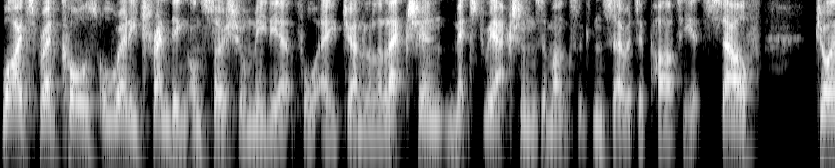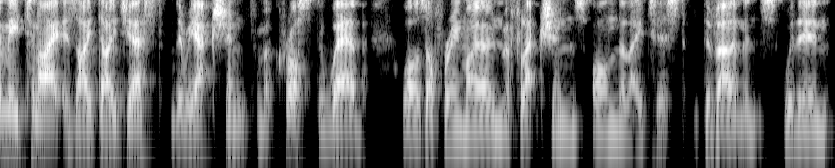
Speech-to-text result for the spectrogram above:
Widespread calls already trending on social media for a general election, mixed reactions amongst the Conservative Party itself. Join me tonight as I digest the reaction from across the web whilst offering my own reflections on the latest developments within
